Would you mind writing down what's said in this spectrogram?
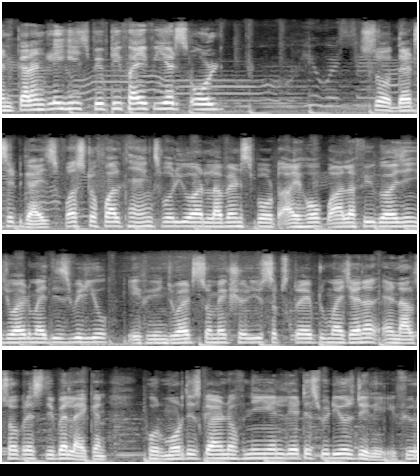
and currently he is 55 years old. So that's it guys. First of all thanks for your love and support. I hope all of you guys enjoyed my this video. If you enjoyed so make sure you subscribe to my channel and also press the bell icon for more this kind of new and latest videos daily. If you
